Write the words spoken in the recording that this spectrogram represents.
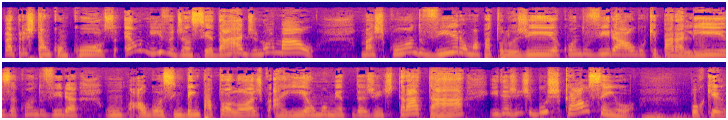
Vai prestar um concurso. É um nível de ansiedade normal. Mas quando vira uma patologia, quando vira algo que paralisa, quando vira um, algo assim bem patológico, aí é o momento da gente tratar e da gente buscar o Senhor. Porque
